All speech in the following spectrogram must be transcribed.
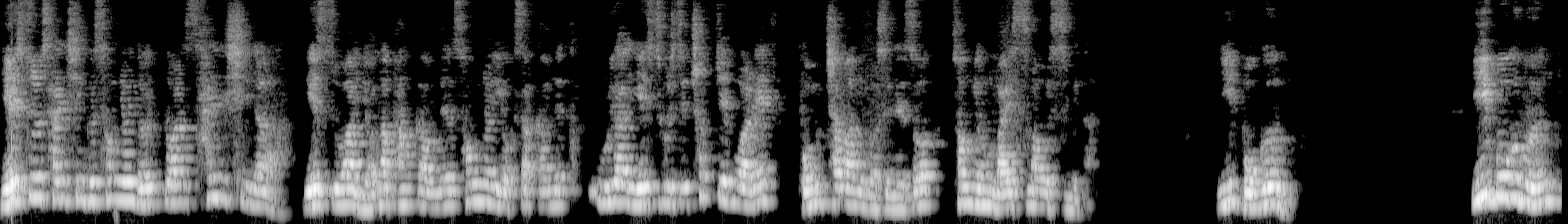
예수를 살리신 그 성령이 너희 또한 살리시리라 예수와 연합한 가운데 성령의 역사 가운데 우리가 예수 그리스도의 첫째 부활에 동참하는 것에 대해서 성경은 말씀하고 있습니다. 이 복음 이 복음은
